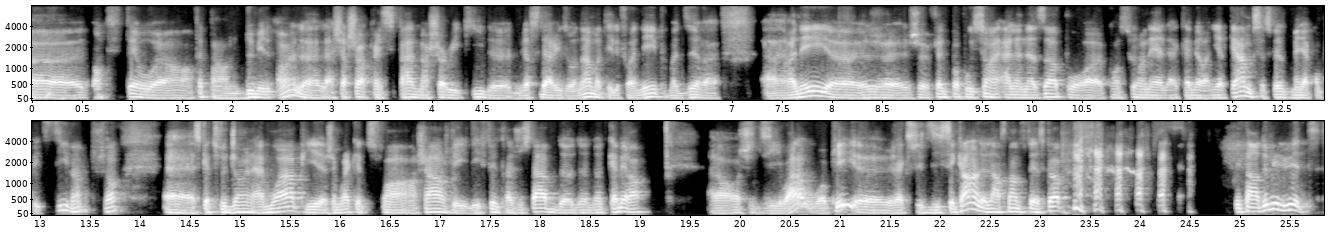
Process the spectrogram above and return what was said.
Euh, donc, c'était en fait en 2001, la, la chercheure principale, Marsha Rickey de l'Université d'Arizona, m'a téléphoné pour me dire euh, euh René, euh, je, je, fais une proposition à, la NASA pour construire la caméra NIRCAM. Ça se fait de manière compétitive, hein, tout ça. Est-ce que tu veux joindre à moi? Puis j'aimerais que tu sois en charge des, des filtres ajustables de, de, notre caméra. Alors, je dis, wow, OK. Euh, je dis, c'est quand le lancement du télescope? c'est en 2008.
